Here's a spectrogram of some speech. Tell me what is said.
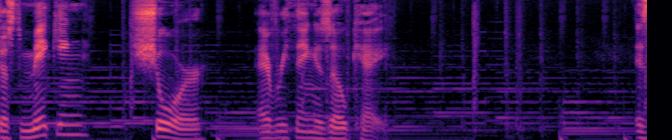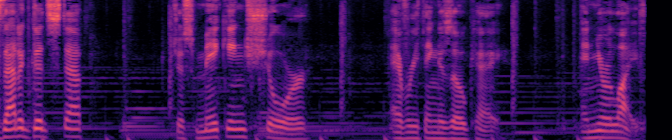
just making sure everything is okay. Is that a good step? Just making sure everything is okay in your life.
